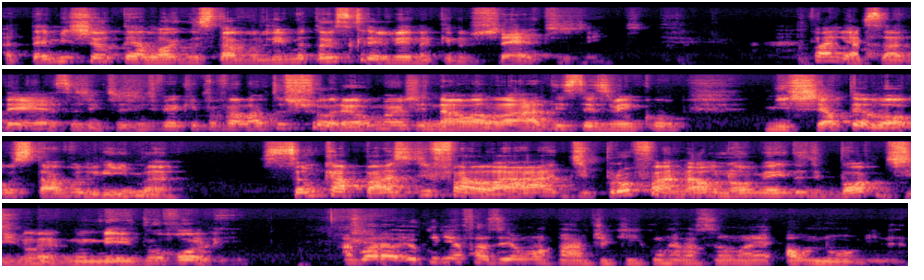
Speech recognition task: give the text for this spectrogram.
até Michel Teló e Gustavo Lima estão escrevendo aqui no chat, gente. Palhaçada é essa, gente? A gente veio aqui para falar do chorão marginal alado e vocês vêm com Michel Teló, Gustavo Lima. São capazes de falar, de profanar o nome ainda de Bob Dylan no meio do rolê. Agora, eu queria fazer uma parte aqui com relação ao nome, né?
